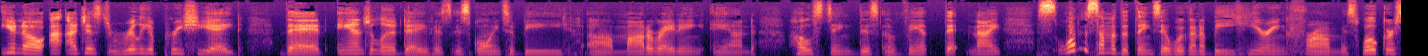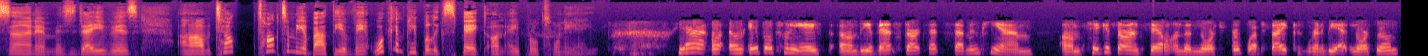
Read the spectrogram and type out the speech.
you know, I, I just really appreciate that Angela Davis is going to be uh, moderating and hosting this event that night. What are some of the things that we're going to be hearing from Ms. Wilkerson and Ms. Davis? Um, talk talk to me about the event. What can people expect on April 28th? Yeah, on April 28th, um, the event starts at 7 p.m. Um, tickets are on sale on the Northrop website because we're going to be at Northrop,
